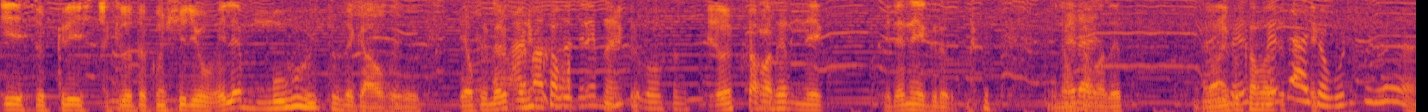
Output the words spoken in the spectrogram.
Isso, o Krishna, que luta com o Shiryu. Ele é muito legal, velho. Ele é o primeiro A armadura cavaleiro dele é muito negro. louca. velho. Ele é o único cavaleiro negro. Ele é negro. Ele é um Verdade. cavaleiro. Ele é o É, único cavaleiro verdade, é negro. o único já.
